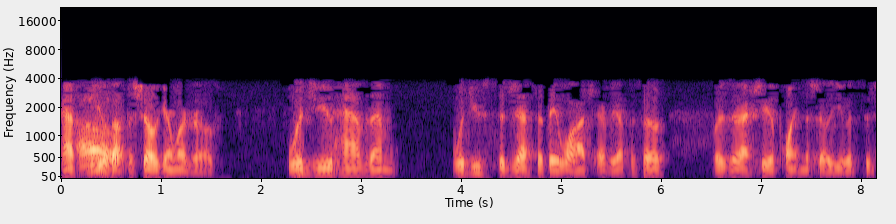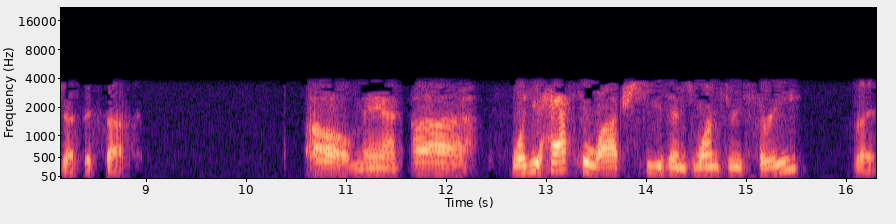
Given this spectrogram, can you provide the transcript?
asks you Oh. about the show Gilmore Girls. Would you have them? Would you suggest that they watch every episode, or is there actually a point in the show you would suggest they stop? Oh man, uh, well, you have to watch seasons one through three. Right.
